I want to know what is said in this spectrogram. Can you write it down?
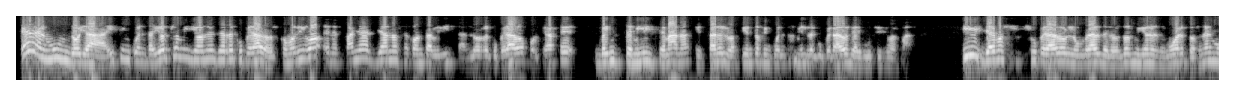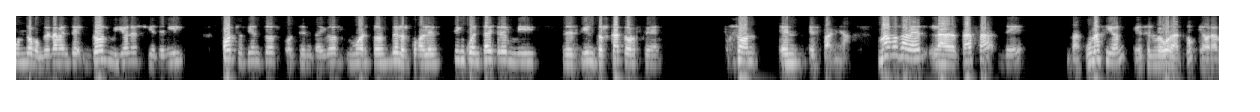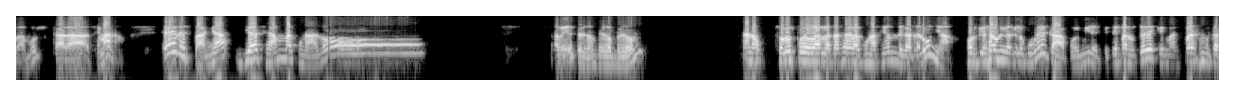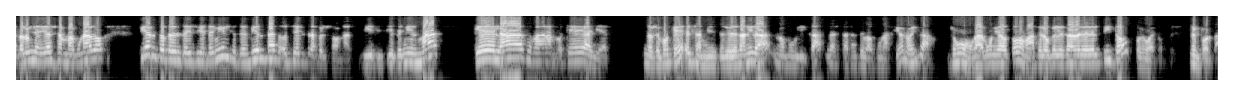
En el mundo ya hay 58 millones de recuperados. Como digo, en España ya no se contabilizan los recuperados porque hace 20.000 semanas que están en los 150.000 recuperados y hay muchísimos más. Y ya hemos superado el umbral de los 2 millones de muertos en el mundo, concretamente 2.007.882 muertos, de los cuales 53.314 son en España. Vamos a ver la tasa de vacunación, que es el nuevo dato que ahora vamos cada semana. En España ya se han vacunado... A ver, perdón, perdón, perdón. Ah, no, solo os puedo dar la tasa de vacunación de Cataluña, porque es la única que lo publica. Pues mire, que sepan ustedes que en Cataluña ya se han vacunado 137.780 personas, 17.000 más que la semana que ayer. No sé por qué el Ministerio de Sanidad no publica las tasas de vacunación, oiga. Yo como cada comunidad autónoma hace lo que les sale del pito, pues bueno, no importa.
